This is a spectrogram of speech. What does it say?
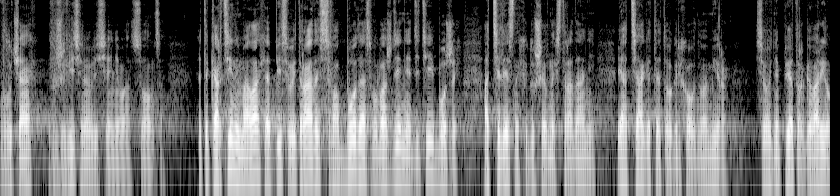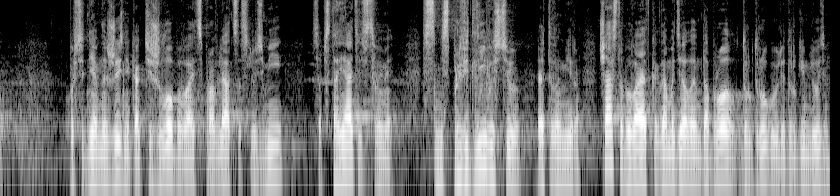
в лучах живительного весеннего солнца. Эта картина Малахи описывает радость, свободу освобождения детей Божьих от телесных и душевных страданий и от тягот этого греховного мира – Сегодня Петр говорил в повседневной жизни, как тяжело бывает справляться с людьми, с обстоятельствами, с несправедливостью этого мира. Часто бывает, когда мы делаем добро друг другу или другим людям,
